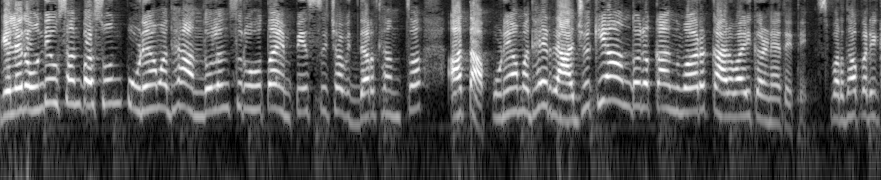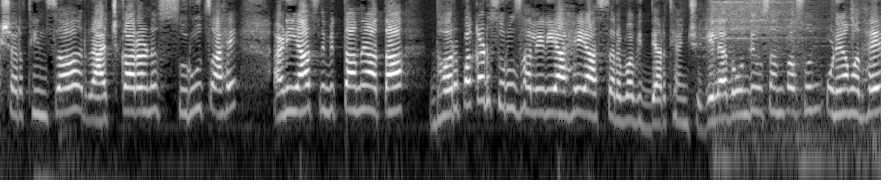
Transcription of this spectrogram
गेल्या दोन दिवसांपासून पुण्यामध्ये आंदोलन सुरू होतं. एमपीएससीच्या विद्यार्थ्यांचं आता पुण्यामध्ये राजकीय आंदोलकांवर कारवाई करण्यात येते. स्पर्धा परीक्षार्थींचं राजकारण सुरूच आहे आणि याच निमित्ताने आता धरपकड सुरू झालेली आहे या सर्व विद्यार्थ्यांची. गेल्या दोन दिवसांपासून पुण्यामध्ये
